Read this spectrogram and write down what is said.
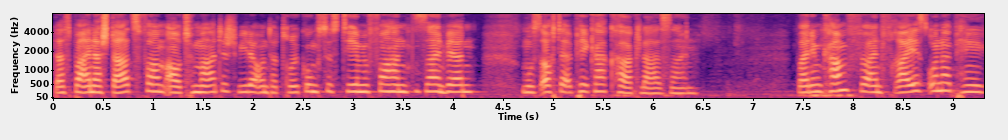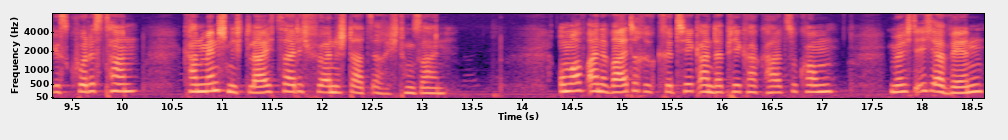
Dass bei einer Staatsform automatisch wieder Unterdrückungssysteme vorhanden sein werden, muss auch der PKK klar sein. Bei dem Kampf für ein freies, unabhängiges Kurdistan kann Mensch nicht gleichzeitig für eine Staatserrichtung sein. Um auf eine weitere Kritik an der PKK zu kommen, möchte ich erwähnen,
